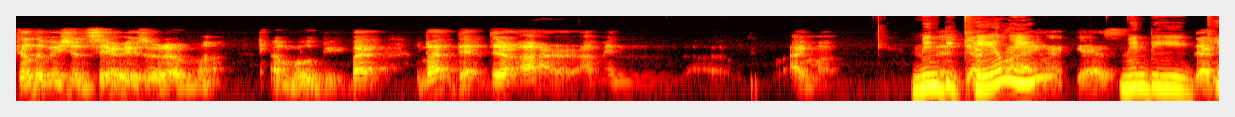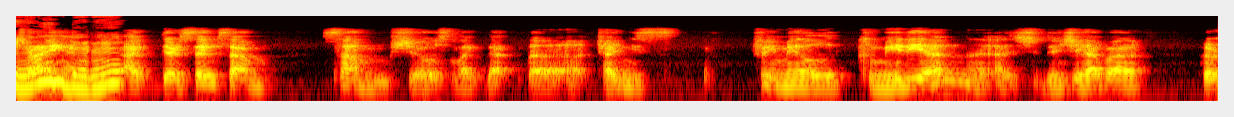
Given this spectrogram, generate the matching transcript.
television series or a, movie. But but there, there are. I mean, uh, I'm Mindy Kaling. Mindy they're Kaling did it. I, there's been some some shows like that uh, Chinese female comedian. Uh, she, didn't she have a her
